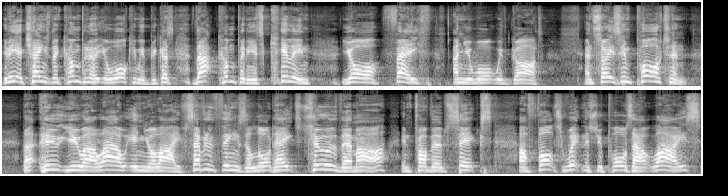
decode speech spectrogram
You need to change the company that you're walking with because that company is killing your faith and your walk with God. And so it's important that who you allow in your life. Seven things the Lord hates. Two of them are, in Proverbs 6, a false witness who pours out lies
